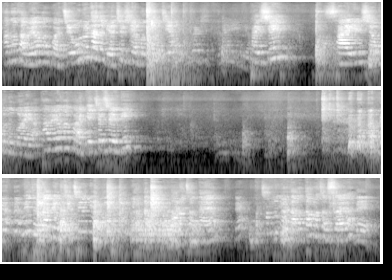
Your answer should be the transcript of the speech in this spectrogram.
단어 다 외워갖고 왔지? 오늘 단어 며칠 시험 보는 거지? 84일 시험 보는 거예요. 다 외워갖고 왔겠죠, 채은이? 왜 들어가면 어제 채은이 떨어졌나요? 네? 창문 열다가 떨어졌어요? 네.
